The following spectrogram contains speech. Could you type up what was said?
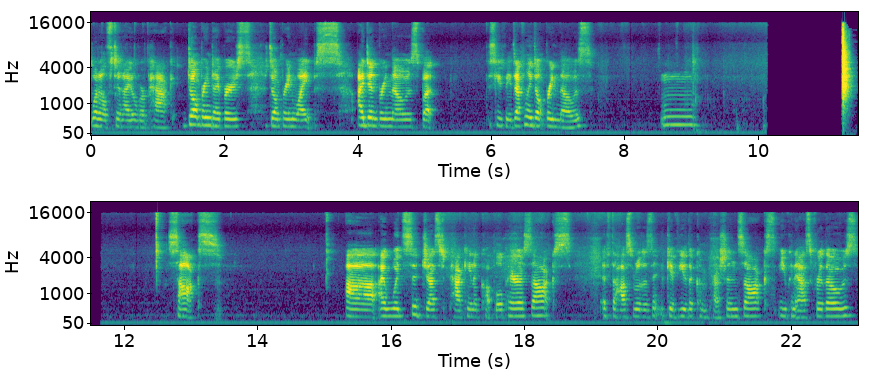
what else did i overpack don't bring diapers don't bring wipes I didn't bring those, but excuse me, definitely don't bring those. Mm. Socks. Uh, I would suggest packing a couple pair of socks. If the hospital doesn't give you the compression socks, you can ask for those.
